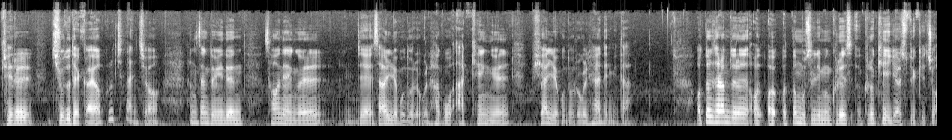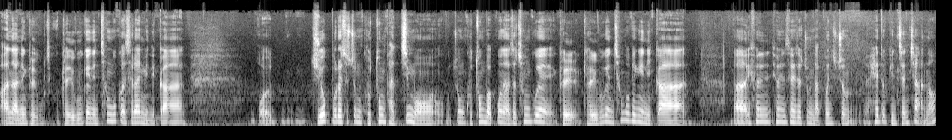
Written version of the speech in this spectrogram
죄를 지어도 될까요? 그렇지는 않죠. 항상 저희는 선행을 이제 쌓으려고 노력을 하고 악행을 피하려고 노력을 해야 됩니다. 어떤 사람들은 어, 어, 떤 무슬림은 그래 그렇게 얘기할 수도 있겠죠. 아 나는 결국 결국에는 천국 갈 사람이니까 뭐 지옥불에서 좀 고통 받지 뭐 좀 고통 받고 나서 천국에 결, 결국엔 천국행이니까 나 현, 현세에서 좀 나쁜 짓 좀 해도 괜찮지 않아?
